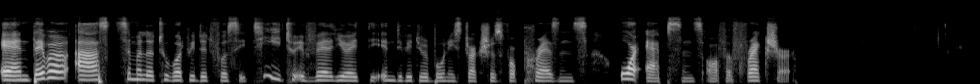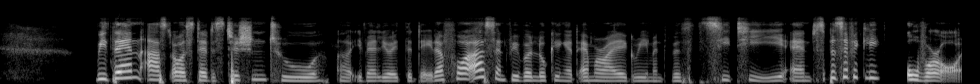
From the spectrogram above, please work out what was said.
And they were asked, similar to what we did for CT, to evaluate the individual bony structures for presence or absence of a fracture. We then asked our statistician to uh, evaluate the data for us, and we were looking at MRI agreement with CT and specifically overall.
